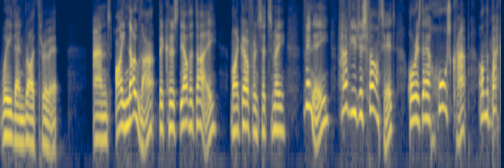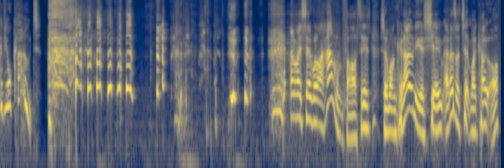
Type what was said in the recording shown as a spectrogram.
We then ride through it, and I know that because the other day my girlfriend said to me, "Vinney, have you just farted, or is there horse crap on the back of your coat?" And I said, Well, I haven't farted, so one can only assume. And as I took my coat off,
